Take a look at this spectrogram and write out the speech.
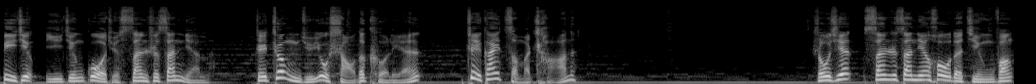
毕竟已经过去三十三年了，这证据又少得可怜，这该怎么查呢？首先，三十三年后的警方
